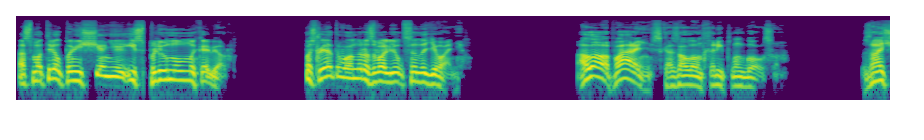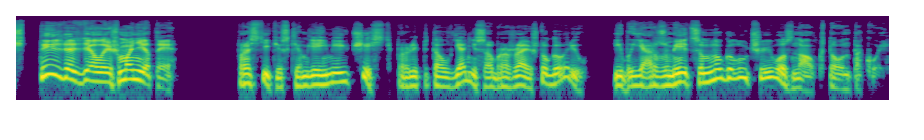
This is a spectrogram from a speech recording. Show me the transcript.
осмотрел помещение и сплюнул на ковер. После этого он развалился на диване. «Алло, парень!» — сказал он хриплым голосом. «Значит, ты здесь делаешь монеты?» «Простите, с кем я имею честь?» — пролепетал я, не соображая, что говорю, ибо я, разумеется, много лучше его знал, кто он такой.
